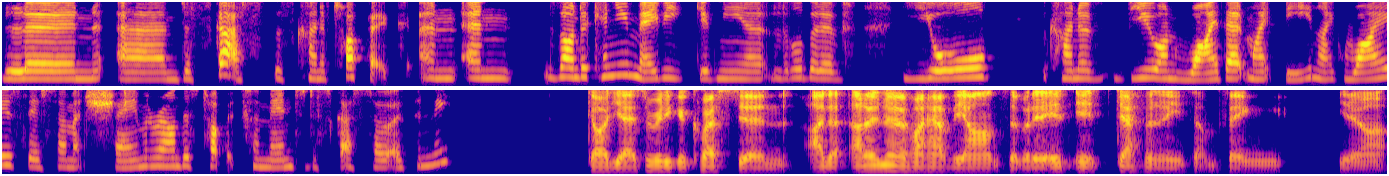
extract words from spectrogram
learn, um, discuss this kind of topic. And and Xander, can you maybe give me a little bit of your kind of view on why that might be? Like, why is there so much shame around this topic for men to discuss so openly? God, yeah, it's a really good question. I don't, I don't know if I have the answer, but it is, it's definitely something, you know,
